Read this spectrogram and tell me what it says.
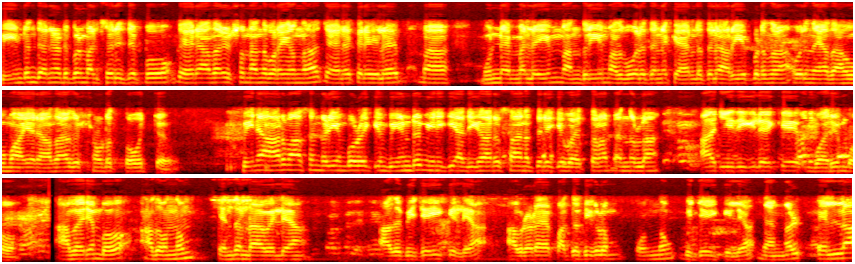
വീണ്ടും തെരഞ്ഞെടുപ്പിൽ മത്സരിച്ചപ്പോൾ കെ രാധാകൃഷ്ണൻ എന്ന് പറയുന്ന ചേലക്കരയിലെ മുൻ എം എൽ എയും മന്ത്രിയും അതുപോലെ തന്നെ കേരളത്തിലെ അറിയപ്പെടുന്ന ഒരു നേതാവുമായ രാധാകൃഷ്ണനോട് തോറ്റ് പിന്നെ ആറ് മാസം കഴിയുമ്പോഴേക്കും വീണ്ടും എനിക്ക് അധികാര സ്ഥാനത്തിലേക്ക് എത്തണം എന്നുള്ള ആ രീതിയിലേക്ക് വരുമ്പോൾ ആ വരുമ്പോൾ അതൊന്നും എന്തുണ്ടാവില്ല. അത് വിജയിക്കില്ല. അവരുടെ പദ്ധതികളും ഒന്നും വിജയിക്കില്ല. ഞങ്ങൾ എല്ലാ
